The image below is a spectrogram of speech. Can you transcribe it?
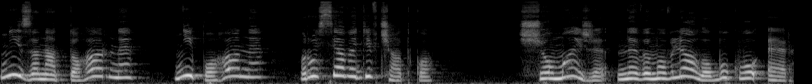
ні занадто гарне, ні погане, русяве дівчатко що майже не вимовляло букву Р,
